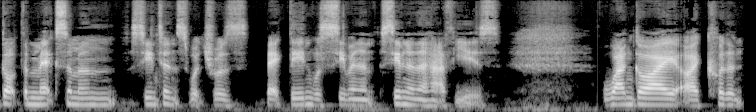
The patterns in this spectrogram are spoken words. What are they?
got the maximum sentence, which was back then was seven seven and a half years. One guy I couldn't,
